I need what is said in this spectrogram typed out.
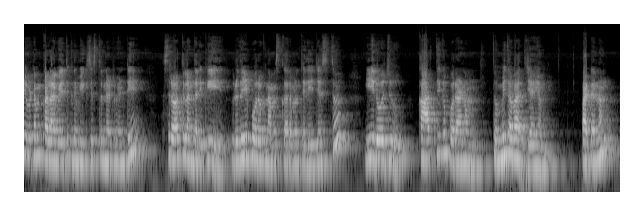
చివటం కళావేదికను వీక్షిస్తున్నటువంటి శ్రోతలందరికీ హృదయపూర్వక నమస్కారములు తెలియజేస్తూ ఈరోజు కార్తీక పురాణం తొమ్మిదవ అధ్యాయం పఠనం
